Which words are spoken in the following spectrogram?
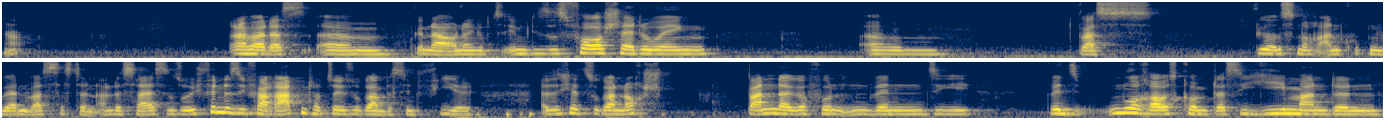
Ja. Aber das, ähm, genau, und dann gibt es eben dieses Foreshadowing, ähm, was wir uns noch angucken werden, was das denn alles heißt und so. Ich finde, sie verraten tatsächlich sogar ein bisschen viel. Also ich hätte es sogar noch spannender gefunden, wenn sie, wenn sie nur rauskommt, dass sie jemanden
